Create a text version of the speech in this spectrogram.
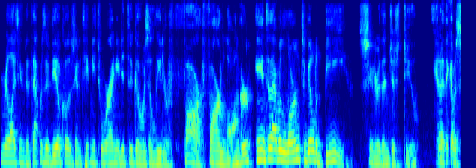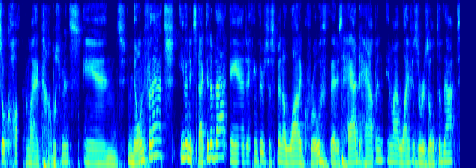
realizing that that was a vehicle that was going to take me to where I needed to go as a leader far, far longer, and that I would learn to be able to be sooner than just do. And I think I was so caught up in my accomplishments and known for that, even expected of that. And I think there's just been a lot of growth that has had to happen in my life as a result of that.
